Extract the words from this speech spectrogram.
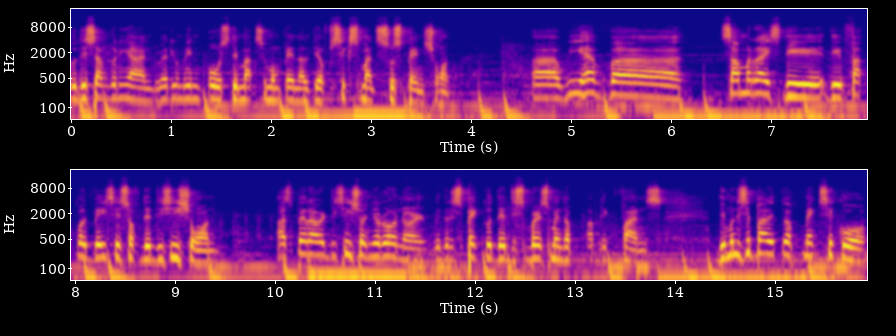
to the Sangguniang, wherein we impose the maximum penalty of six months suspension. Uh, we have uh, summarized the, the factual basis of the decision. As per our decision, Your Honor, with respect to the disbursement of public funds, the Municipality of Mexico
